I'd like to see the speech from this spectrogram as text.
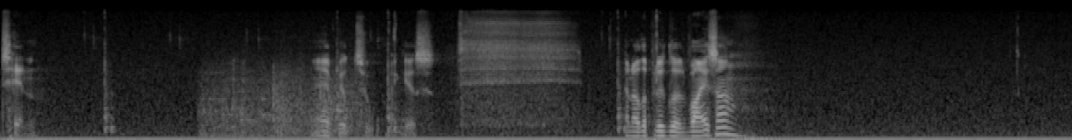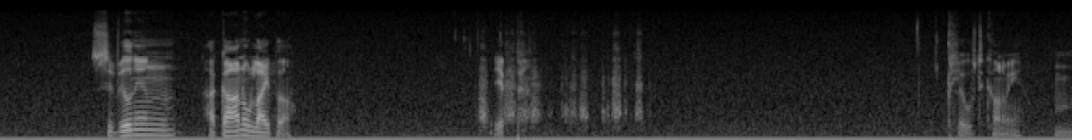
10. Yeah, build 2, I guess. Another political advisor. Civilian Hagano Lipa. Yep. Closed economy. Hmm.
